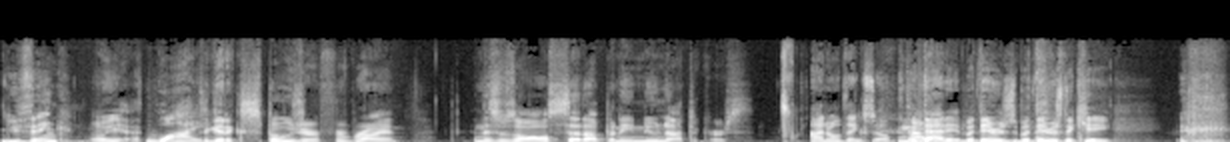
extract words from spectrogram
You think? Oh yeah. Why? To get exposure for Brian, and this was all set up, and he knew not to curse. I don't think so. But that is, but there's but there's the key.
